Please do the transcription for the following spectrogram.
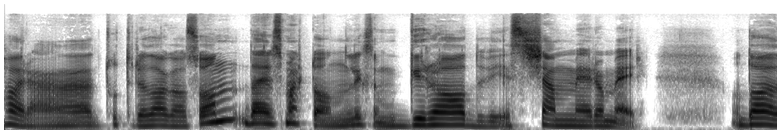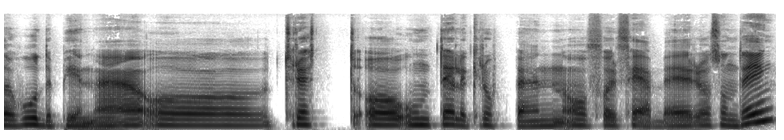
har jeg to-tre dager sånn, der smertene liksom gradvis kommer mer og mer. Og da er det hodepine og trøtt og vondt i hele kroppen og får feber og sånne ting.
